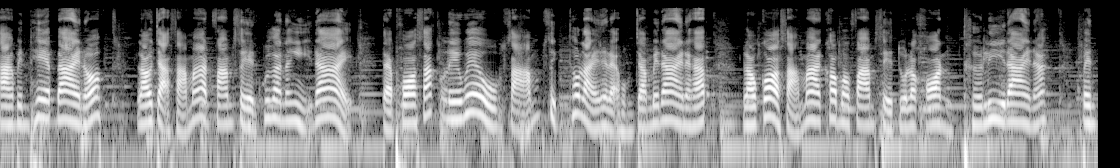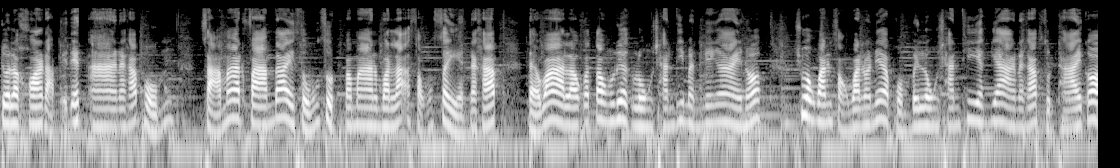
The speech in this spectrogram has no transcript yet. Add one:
ทางเป็นเทพได้เนาะ เราจะสามารถฟาร์มเศษคุซานางิได้ แต่พอสักเลเวล 30 เท่าไหร่เนี่ยแหละผมจำไม่ได้นะครับ เราก็สามารถเข้ามาฟาร์มเศษตัวละครเทอร์รี่ได้นะ เป็นตัวละครระดับ SSR นะครับผม สามารถฟาร์มได้สูงสุดประมาณวันละ 2 เศษนะครับ แต่ว่าเราก็ต้องเลือกลงชั้นที่มันง่ายๆเนาะ ช่วงวัน 2 วันวันเนี้ยผมไปลงชั้นที่ยากๆนะครับ สุดท้ายก็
